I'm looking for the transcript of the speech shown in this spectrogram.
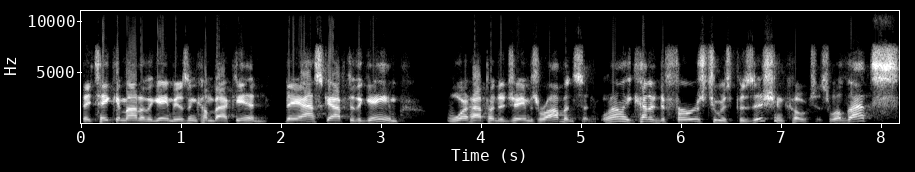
They take him out of the game. He doesn't come back in. They ask after the game, what happened to James Robinson? Well, he kind of defers to his position coaches. Well, that's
